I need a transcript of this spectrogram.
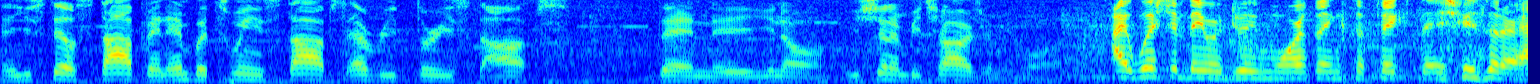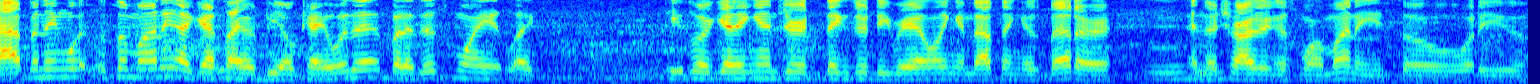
and you're still stopping in between stops every three stops, then uh, you know you shouldn't be charging me more. I wish if they were doing more things to fix the issues that are happening with, with the money, I guess I would be okay with it. But at this point, like people are getting injured, things are derailing, and nothing is better, and they're charging us more money. So what do you,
